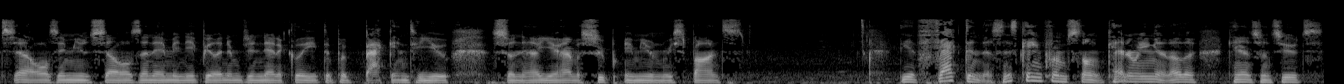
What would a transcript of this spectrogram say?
cells, immune cells, and they manipulate them genetically to put back into you. So now you have a super immune response the effectiveness, this came from Sloan Kettering and other cancer institutes,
